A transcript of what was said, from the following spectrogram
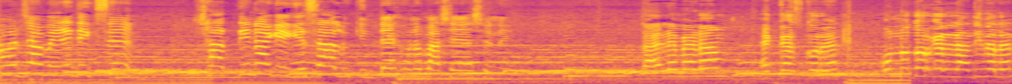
আমার জামাইরে দেখছেন সাত দিন আগে গেছে আলু কিনতে এখনও বাসায় আসে নাই। তাহলে ম্যাডাম এক কাজ করেন অন্য তরকারি রাঁধি ফেলেন।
